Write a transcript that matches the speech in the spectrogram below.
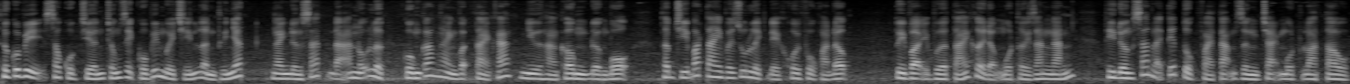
Thưa quý vị, sau cuộc chiến chống dịch COVID-19 lần thứ nhất, ngành đường sắt đã nỗ lực cùng các ngành vận tải khác như hàng không, đường bộ, thậm chí bắt tay với du lịch để khôi phục hoạt động. Tuy vậy, vừa tái khởi động một thời gian ngắn, thì đường sắt lại tiếp tục phải tạm dừng chạy một loạt tàu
